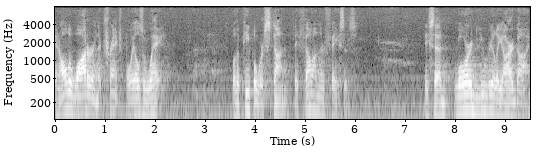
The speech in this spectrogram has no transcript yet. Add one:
And all the water in the trench boils away. Well, the people were stunned. They fell on their faces. They said, Lord, you really are God.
